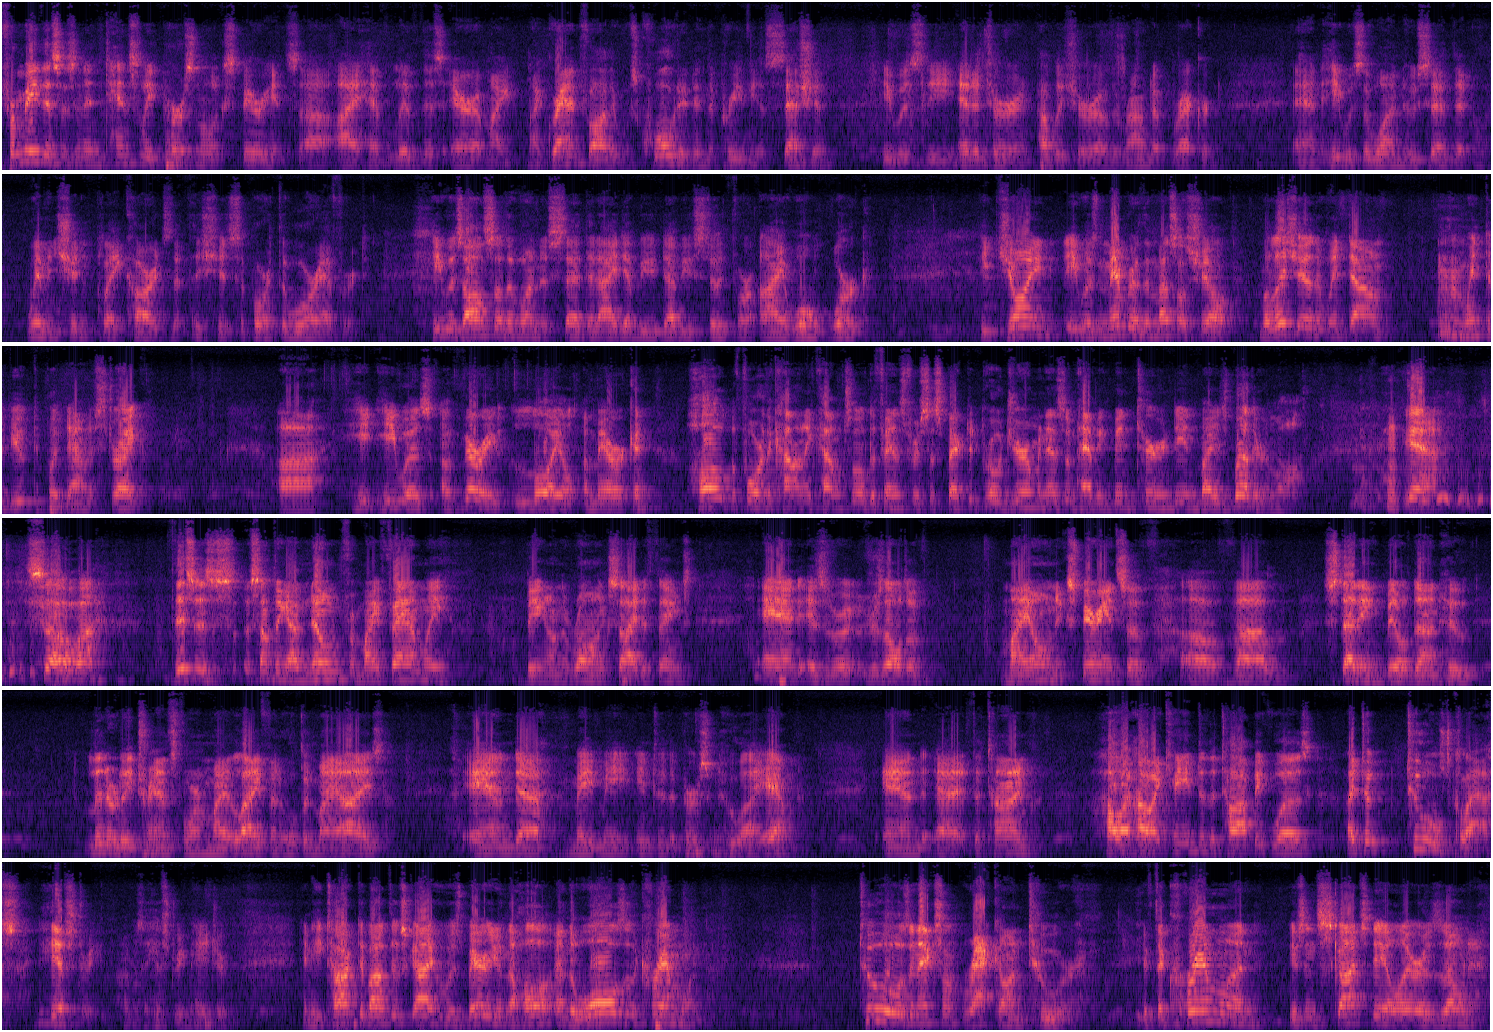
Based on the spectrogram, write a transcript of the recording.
for me, this is an intensely personal experience. Uh, I have lived this era. My, my grandfather was quoted in the previous session. He was the editor and publisher of the Roundup Record, and he was the one who said that women shouldn't play cards, that they should support the war effort. He was also the one who said that IWW stood for I Won't Work. He joined, he was a member of the Musselshell militia that went down went to Butte to put down a strike. Uh, he, he was a very loyal American, hauled before the County Council of Defense for suspected pro Germanism, having been turned in by his brother in law. yeah. So, uh, this is something I've known from my family being on the wrong side of things, and as a result of my own experience of, of um, studying Bill Dunne, who literally transformed my life and opened my eyes and uh, made me into the person who I am. And uh, at the time, how I, how I came to the topic was I took Toole's class, history. I was a history major. And he talked about this guy who was buried in the, hall, in the walls of the Kremlin. Toole was an excellent raconteur. If the Kremlin is in Scottsdale, Arizona.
